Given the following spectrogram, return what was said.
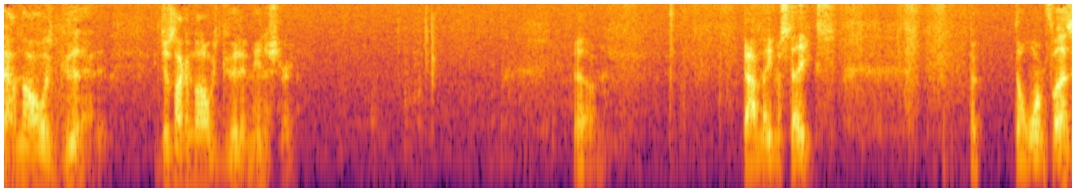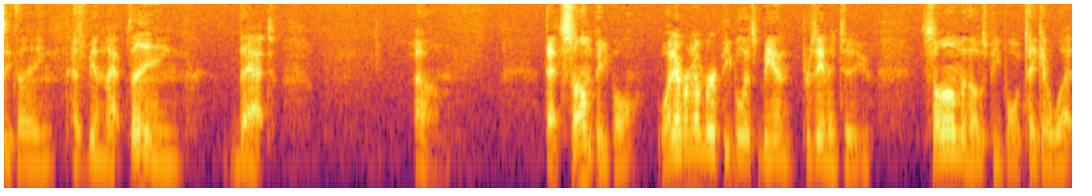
I'm not always good at it, just like I'm not always good at ministry. Um, I've made mistakes But the warm fuzzy thing has been that thing that um, that some people, whatever number of people it's been presented to, some of those people take it away,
